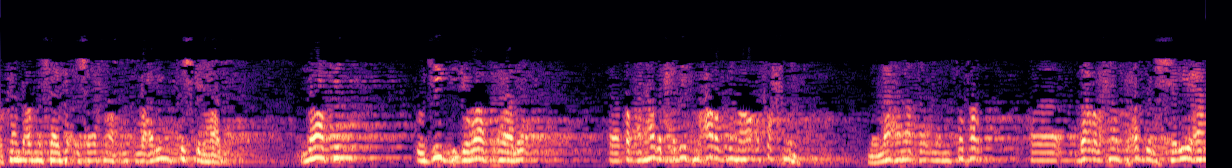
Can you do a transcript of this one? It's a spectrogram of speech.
وكان بعض مشايخنا رحمة الله عليه تشكل هذا. لكن أجيب بجواب ثالث آه، طبعا هذا الحديث معارض بما أصح منه. لأن لا علاقة إلا من سفر بعض الأحيان تعبر الشريعة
